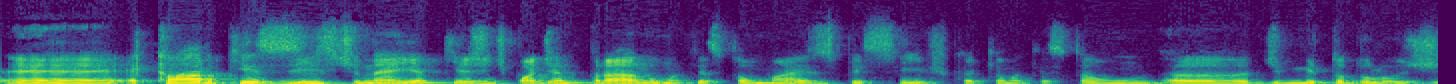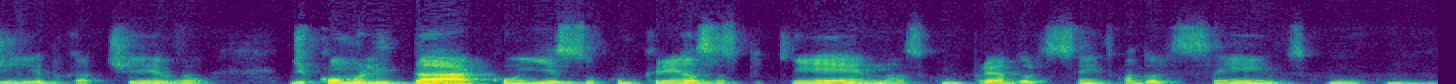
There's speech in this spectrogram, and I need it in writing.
É, é, claro que existe, né? E aqui a gente pode entrar numa questão mais específica, que é uma questão uh, de metodologia educativa, de como lidar com isso, com crianças pequenas, com pré-adolescentes, com adolescentes, com, com,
